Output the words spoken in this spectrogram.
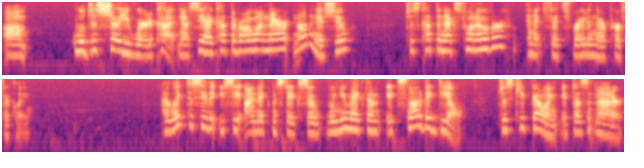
Um, will just show you where to cut. Now see I cut the wrong one there? Not an issue. Just cut the next one over and it fits right in there perfectly. I like to see that you see I make mistakes so when you make them it's not a big deal. Just keep going. It doesn't matter.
